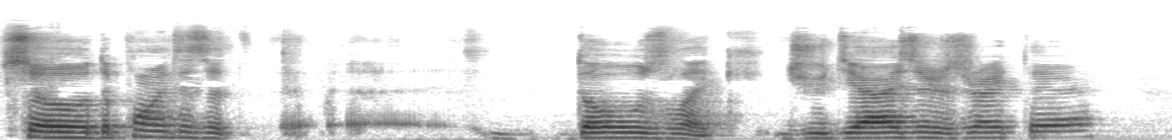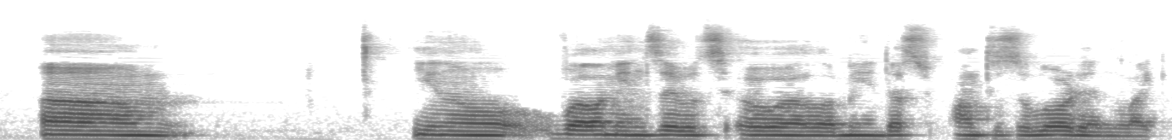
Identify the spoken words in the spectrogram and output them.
So the point is that uh, those like judaizers right there um, you know, well, I mean, they would say, oh, well, I mean, that's unto the Lord, and like,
